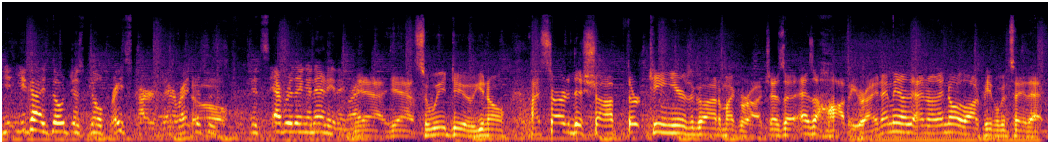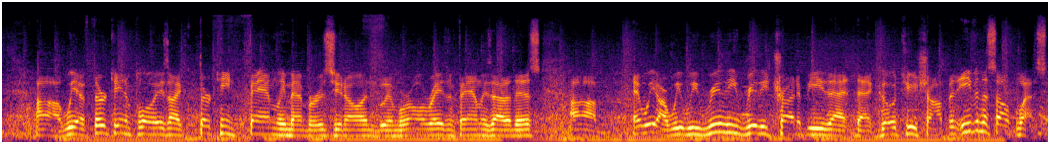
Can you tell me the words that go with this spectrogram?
you guys don't just build race cars there, right? This is it's everything and anything, right? Yeah, yeah. So we do. You know, I started this shop 13 years ago out of my garage as a, as a hobby, right? I mean, I know, I know a lot of people can say that. Uh, we have 13 employees, like 13 family members, you know, and, and we're all raising families out of this. Um, and we are. We, we really, really try to be that, that go-to shop, and even the Southwest,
